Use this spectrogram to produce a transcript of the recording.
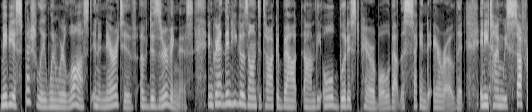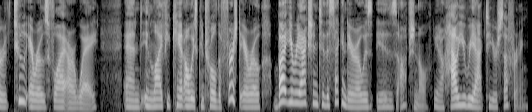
maybe especially when we're lost in a narrative of deservingness. And Grant, then he goes on to talk about um, the old Buddhist parable about the second arrow that anytime we suffer, two arrows fly our way. And in life, you can't always control the first arrow, but your reaction to the second arrow is is optional. You know how you react to your suffering.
